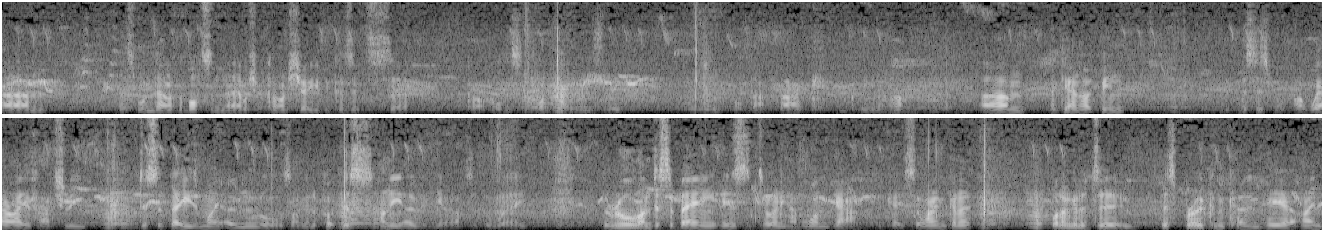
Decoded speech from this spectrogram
um, there's one down at the bottom there which I can't show you because it's, uh, I can't hold this with one hand easily. I'm going to pop that back and clean it up. Um, again, I've been. This is uh, where I've actually disobeyed my own rules. I'm going to put this honey over here out of the way. The rule I'm disobeying is to only have one gap. Okay, so I'm going to. What I'm going to do. This broken comb here, I'm.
